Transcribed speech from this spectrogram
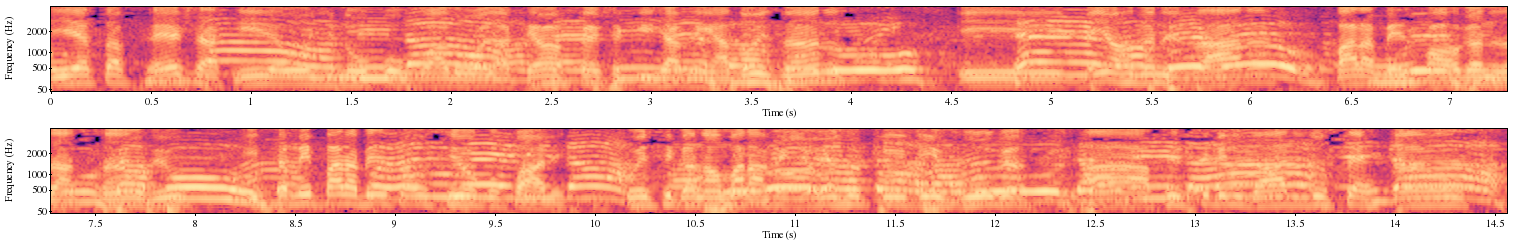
E essa festa aqui, hoje no Povoado Olha Aqui, é uma festa que já vem há dois anos e bem organizada. Parabéns para a organização, viu? E também parabéns para o senhor, compadre, com esse canal maravilhoso que divulga a acessibilidade do sertão,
